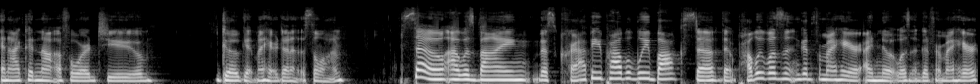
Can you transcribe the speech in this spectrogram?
and I could not afford to go get my hair done at the salon. So I was buying this crappy, probably box stuff that probably wasn't good for my hair. I know it wasn't good for my hair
